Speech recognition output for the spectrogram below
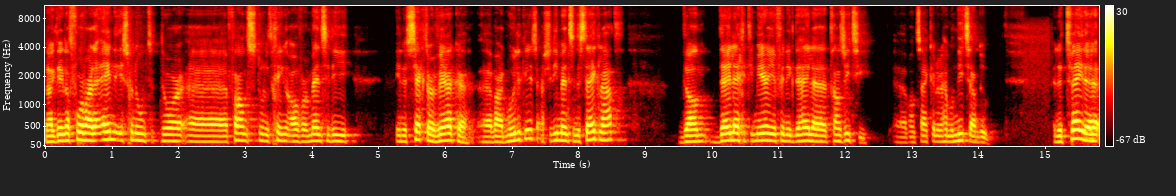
Nou, ik denk dat voorwaarde 1 is genoemd door uh, Frans toen het ging over mensen die in een sector werken uh, waar het moeilijk is. Als je die mensen in de steek laat, dan delegitimeer je, vind ik, de hele transitie. Uh, want zij kunnen er helemaal niets aan doen. En het tweede,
